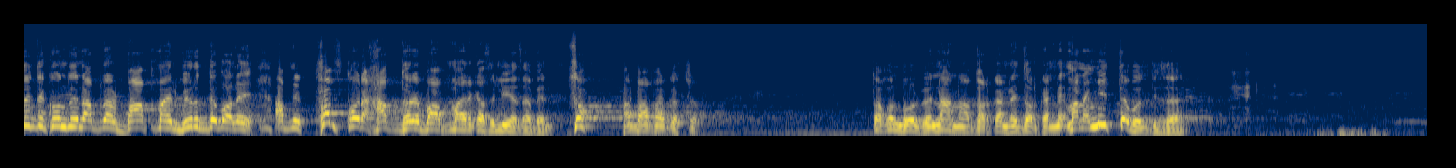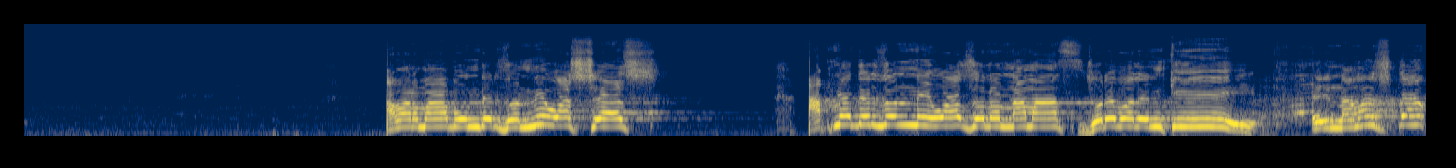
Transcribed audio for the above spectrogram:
যদি কোনদিন আপনার বাপ মায়ের বিরুদ্ধে বলে, আপনি খপ করে হাত ধরে বাপ মায়ের কাছে নিয়ে যাবেন। চক আর বাপ মায়ের কাছে চ। তখন বলবে, না না, দরকার নেই দরকার নেই। মানে মিথ্যে মিথ্যা বলতেছে। আমার মা বোনদের জন্য ওয়াজ আপনাদের জন্য ওয়াজ হলো নামাজ। জোরে বলেন কি? এই নামাজটা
